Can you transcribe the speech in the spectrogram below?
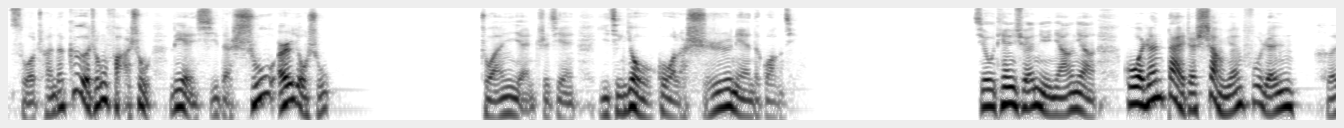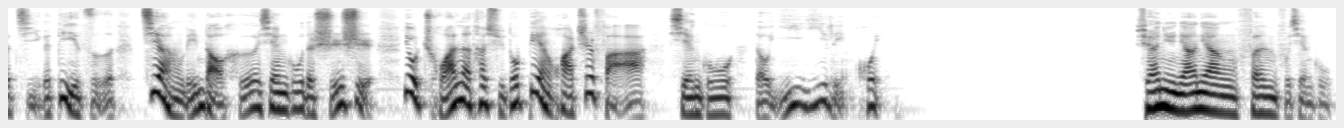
所传的各种法术练习的熟而又熟。转眼之间，已经又过了十年的光景。九天玄女娘娘果然带着上元夫人和几个弟子降临到何仙姑的石室，又传了她许多变化之法，仙姑都一一领会。玄女娘娘吩咐仙姑：“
